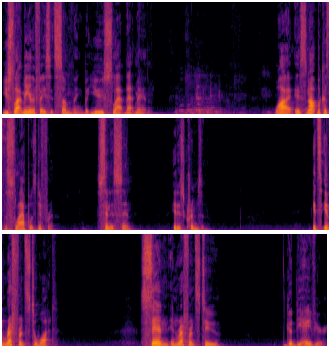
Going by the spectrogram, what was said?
you slap me in the face, it's something, but you slap that man. Why? It's not because the slap was different. Sin is sin. It is crimson. It's in reference to what? Sin in reference to good behavior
